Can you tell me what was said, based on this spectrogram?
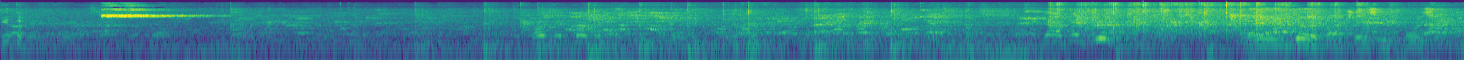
Get the. Laying good by JC Poinson.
